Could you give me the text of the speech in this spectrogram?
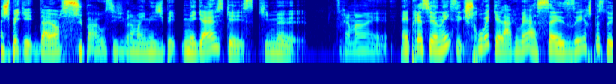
JP qui est d'ailleurs super aussi, j'ai vraiment aimé JP. Mais Gaël, ce, que- ce qui me vraiment euh, impressionné, c'est que je trouvais qu'elle arrivait à saisir. Je sais pas si tu as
